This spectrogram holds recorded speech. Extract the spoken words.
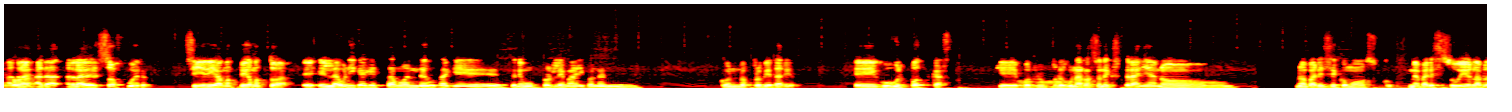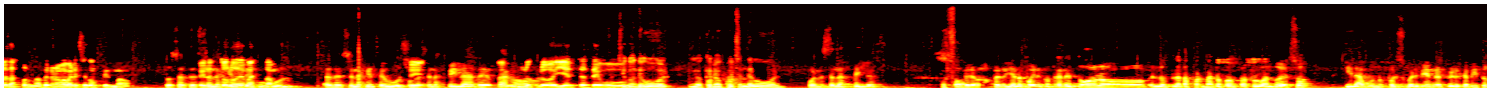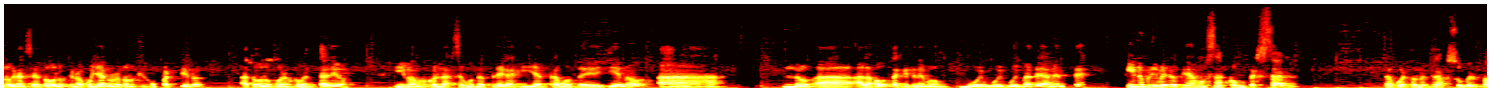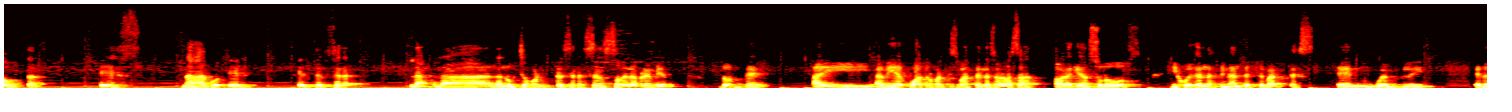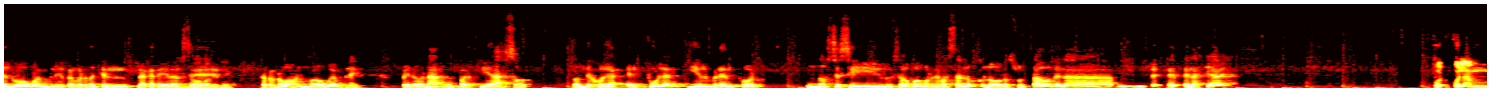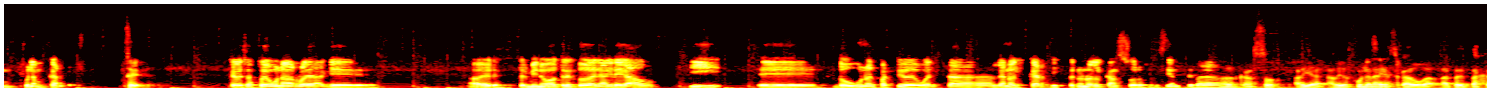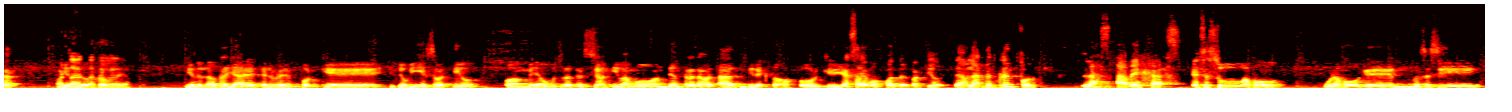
a a a través del software, sí, digamos, digamos todas. Eh, Es la única que estamos en deuda que tenemos un problema ahí con el con los propietarios. eh, Google Podcast, que por, Oh. por alguna razón extraña no, no aparece como me aparece subido en la plataforma, pero no me aparece confirmado. entonces atención Pero en la todo lo gente de demás Google, atención a la gente de Google, Sí. pónganse las pilas, de como Los, los oyentes de Google. Chicos de Google, los que no escuchan de Google, ponerse las pilas. Pero, pero ya nos pueden encontrar en todas las plataformas, nos vamos a estar probando eso. Y nada, pues nos fue súper bien el primer capítulo, gracias a todos los que nos apoyaron, a todos los que compartieron, a todos los buenos comentarios. Y vamos con la segunda entrega, aquí ya entramos de lleno a, lo- a, a la pauta que tenemos muy, muy, muy mateamente. Y lo primero que vamos a conversar, de acuerdo a nuestra super pauta, es, nada, pues el, el tercer, la, la, la lucha por el tercer ascenso de la Premier, donde hay, había cuatro participantes la semana pasada, ahora quedan solo dos y juegan la final de este martes en Wembley, en el nuevo Wembley. Recuerden que el- la catedral se, se renovó, el nuevo Wembley, pero nada, un partidazo donde juega el Fulham y el Brentford. No sé si, Luisado, podemos repasar los, los resultados de, la, de, de- de las llaves. Fu- Fulham, Fulham Cardiff. Sí, que esa fue una rueda que, a ver, terminó 3-2 en agregado y eh, 2-1 el partido de vuelta, ganó el Cardiff, pero no alcanzó lo suficiente no para... alcanzó. Había, había el Fulham había sacado harta ventaja. Y en, ventaja otro, y la otra llave, el Brentford, que yo vi ese partido, bueno, me llamó mucho la atención y vamos a entrar a- a- en directo porque ya sabemos cuándo el partido, de hablar del Brentford. Las abejas, ese es su apodo. Un apodo que no sé si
